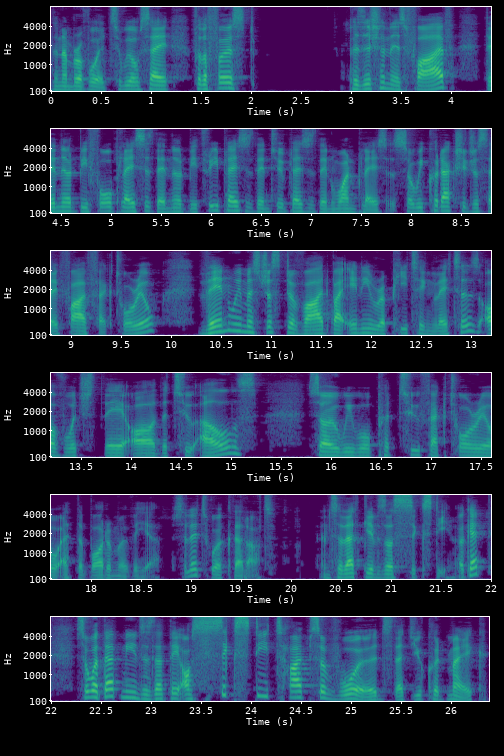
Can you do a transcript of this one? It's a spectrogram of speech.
the number of words. So we'll say for the first position there's five, then there would be four places, then there would be three places, then two places, then one places. So we could actually just say 5 factorial. Then we must just divide by any repeating letters, of which there are the two L's. So we will put 2 factorial at the bottom over here. So let's work that out. And so that gives us 60. Okay? So what that means is that there are 60 types of words that you could make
